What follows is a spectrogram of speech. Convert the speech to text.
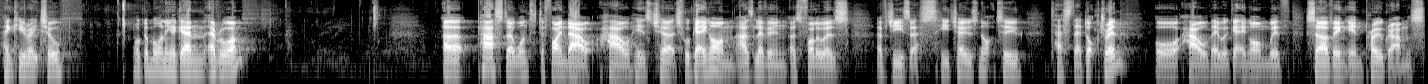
Thank you, Rachel. Well, good morning again, everyone. A pastor wanted to find out how his church were getting on as living as followers of Jesus. He chose not to test their doctrine or how they were getting on with serving in programs,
